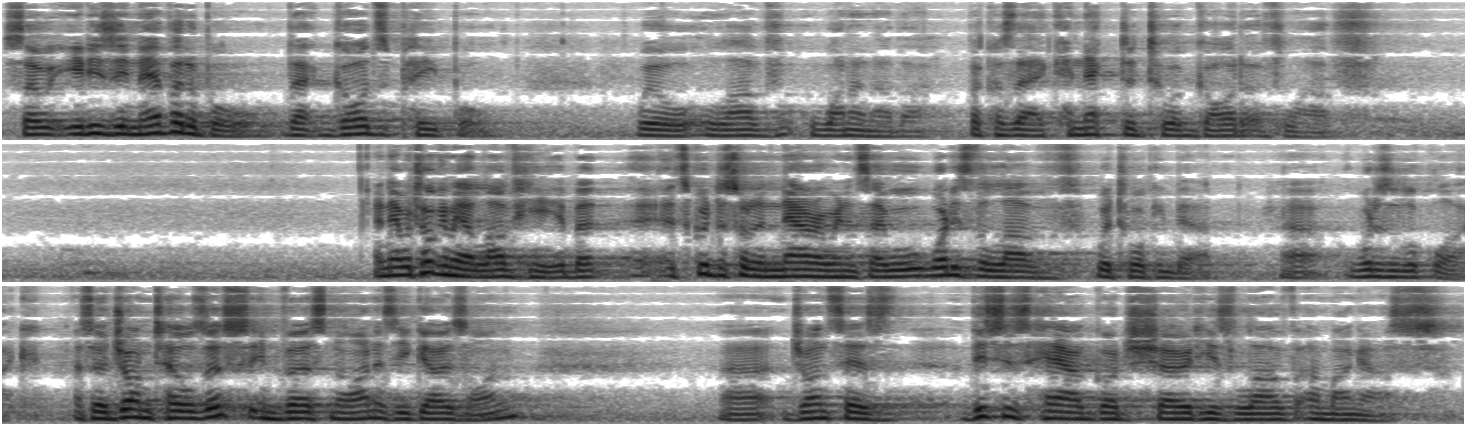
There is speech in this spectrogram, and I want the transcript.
So it is inevitable that God's people will love one another because they are connected to a God of love. And now we're talking about love here, but it's good to sort of narrow in and say, well, what is the love we're talking about? Uh, what does it look like? And so John tells us in verse 9 as he goes on, uh, John says, This is how God showed his love among us.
